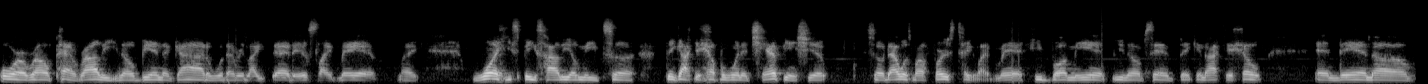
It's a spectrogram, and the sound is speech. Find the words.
or around Pat Riley, you know, being a god or whatever like that, it's like, man, like one, he speaks highly of me to think I could help him win a championship. So that was my first take, like, man, he brought me in, you know what I'm saying, thinking I could help. And then um,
